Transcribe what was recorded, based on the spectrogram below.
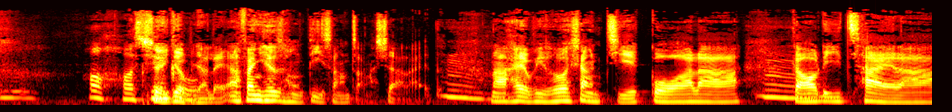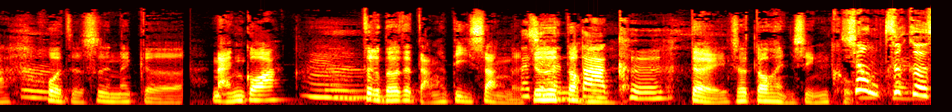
嗯，哦，好，所以就比较累。啊番茄是从地上长下来的，嗯，那还有比如说像节瓜啦、高丽菜啦，或者是那个。南瓜，嗯，这个都在长在地上的，就是都大颗，对，就都很辛苦。像这个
